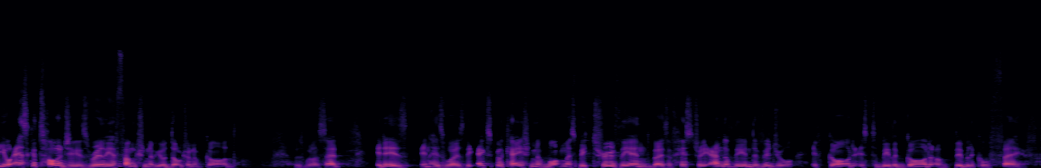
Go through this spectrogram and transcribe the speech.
your eschatology is really a function of your doctrine of God, is what I said. It is, in his words, the explication of what must be true of the end, both of history and of the individual, if God is to be the God of biblical faith.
